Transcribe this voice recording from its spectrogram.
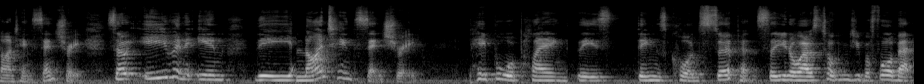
19th century. So even in the 19th century, people were playing these things called serpents. So, you know, I was talking to you before about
